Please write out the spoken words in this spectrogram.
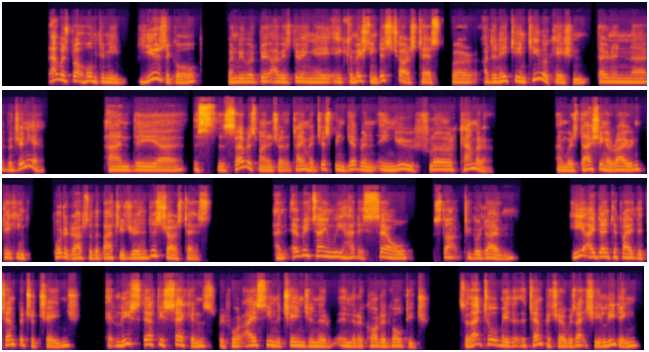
That was brought home to me years ago when we were do, I was doing a, a commissioning discharge test for at an AT&T location down in uh, Virginia. And the, uh, the, the service manager at the time had just been given a new FLIR camera and was dashing around taking photographs of the battery during the discharge test. And every time we had a cell start to go down, he identified the temperature change at least 30 seconds before I seen the change in the in the recorded voltage. So that told me that the temperature was actually leading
